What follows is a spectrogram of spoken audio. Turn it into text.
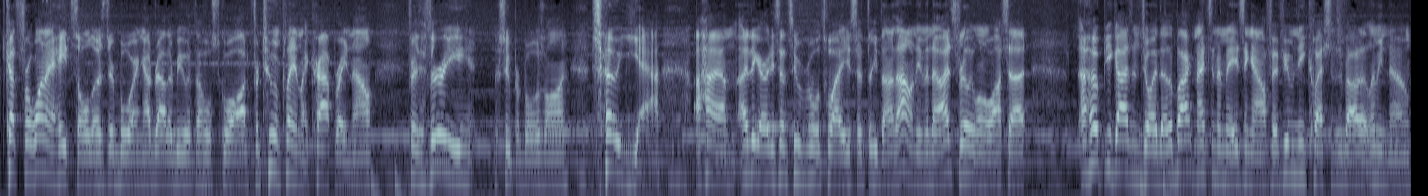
Because for one, I hate solos. They're boring. I'd rather be with the whole squad. For two, I'm playing like crap right now. For three, the Super Bowl is on. So, yeah. I, um, I think I already said Super Bowl twice or three times. I don't even know. I just really want to watch that. I hope you guys enjoyed that. The Black Knight's an amazing outfit. If you have any questions about it, let me know.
